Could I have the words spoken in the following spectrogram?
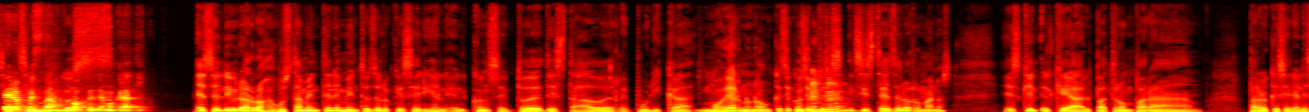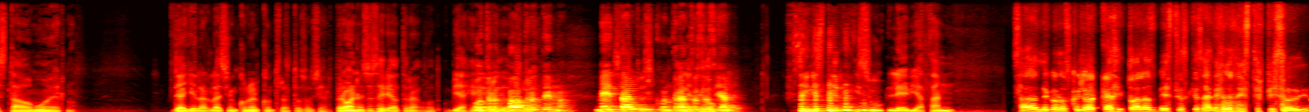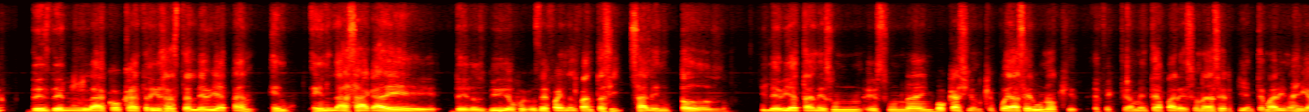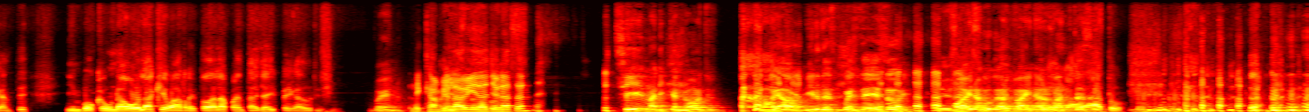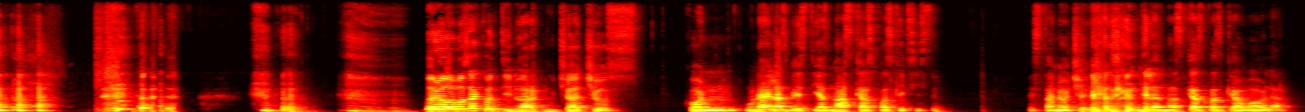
Pero pues embargo, tampoco es democrático. Ese libro arroja justamente elementos de lo que sería el, el concepto de, de, Estado, de república moderno, ¿no? Aunque ese concepto uh -huh. existe desde los romanos, es que el, el que da el patrón para, para lo que sería el Estado moderno De allí la relación con el contrato social. Pero bueno, eso sería otra, otro viaje. Otro, para otro tema. Metal entonces, y contrato social. Sinister y su Leviatán. ¿Sabe dónde conozco yo a casi todas las bestias que salen en este episodio? Desde la cocatriz hasta el Leviatán, en, en la saga de, de los videojuegos de Final Fantasy salen todos. Y Leviatán es, un, es una invocación que puede hacer uno, que efectivamente aparece una serpiente marina gigante, invoca una ola que barre toda la pantalla y pega durísimo. Bueno. ¿Le cambió la vida, todos. Jonathan? Sí, marica, no, yo no voy a dormir después de eso. Voy a ir a jugar Final Fantasy. Bueno, vamos a continuar, muchachos, con una de las bestias más caspas que existen esta noche, de las, de las más caspas que vamos a hablar.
